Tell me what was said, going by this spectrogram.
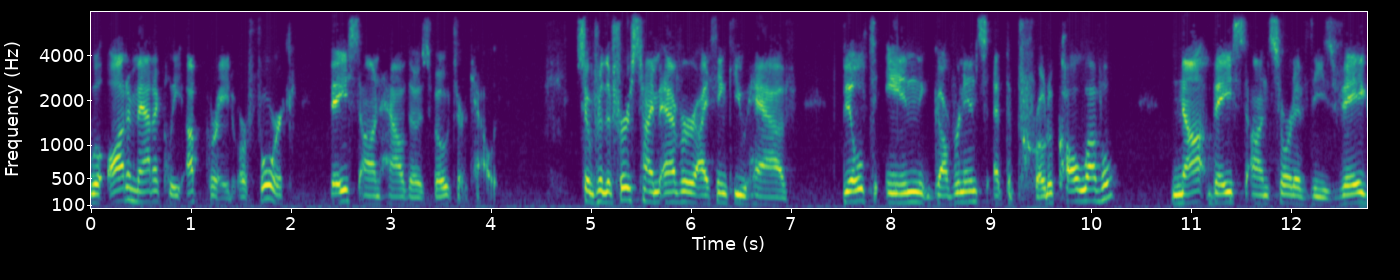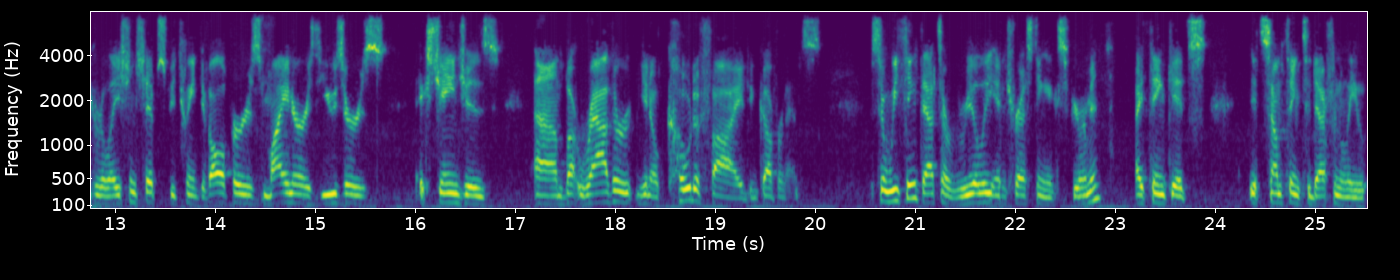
will automatically upgrade or fork based on how those votes are tallied. So for the first time ever, I think you have built in governance at the protocol level, not based on sort of these vague relationships between developers, miners, users, exchanges, um, but rather, you know, codified governance. So we think that's a really interesting experiment. I think it's it's something to definitely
